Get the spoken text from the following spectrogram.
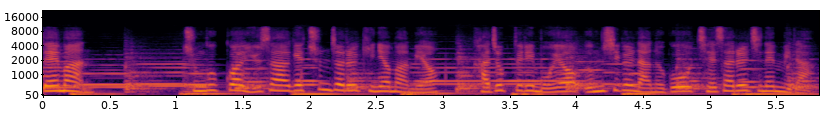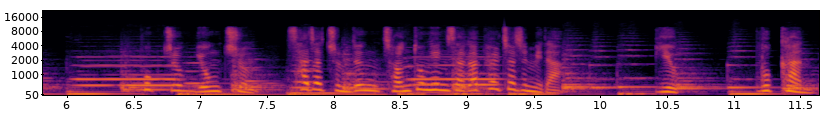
대만. 중국과 유사하게 춘절을 기념하며 가족들이 모여 음식을 나누고 제사를 지냅니다. 폭죽, 용춤, 사자춤 등 전통 행사가 펼쳐집니다. 6. 북한.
